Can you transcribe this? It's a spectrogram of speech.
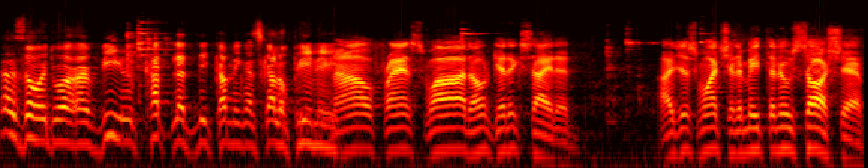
as though it were a veal cutlet becoming a scallopini. Now, Francois, don't get excited. I just want you to meet the new sauce chef.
